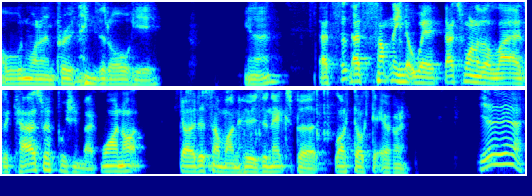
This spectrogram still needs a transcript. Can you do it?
I wouldn't want to improve things at all here. You know, that's that's something that we're that's one of the layers of cars we're pushing back. Why not go to someone who's an expert like Dr. Aaron? Yeah, yeah.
